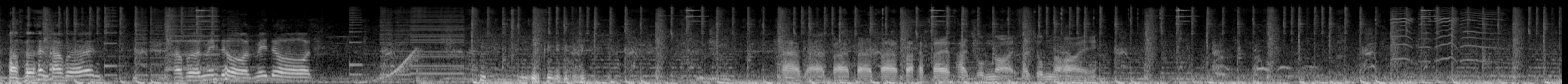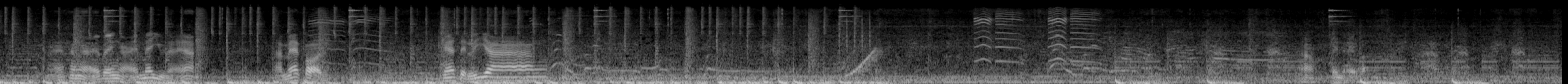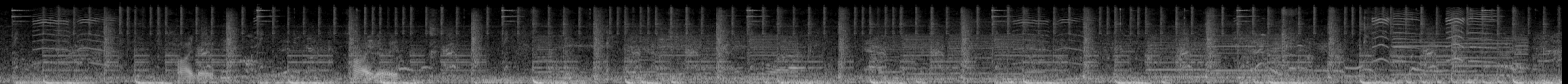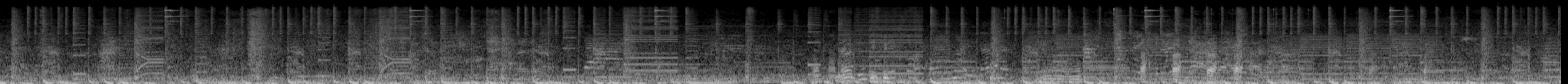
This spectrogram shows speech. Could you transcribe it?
พาเพลินพาเพลินพาเพลินไม่โดดไม่โดดไปไปไปไปไปไปไปพาชมหน่อยพาชมหน่อยไหนทางไหนไปไหนแม่อยู่ไหนอะหาแม่ก่อน แม่เสร็จหรือยัง คอยเลยคอยเลยต้องหาแม่ดิอืมไปไปไปไปไป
